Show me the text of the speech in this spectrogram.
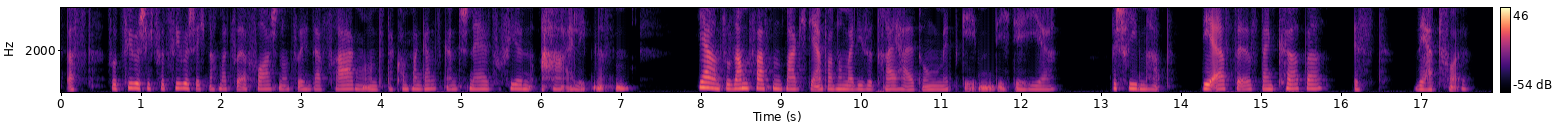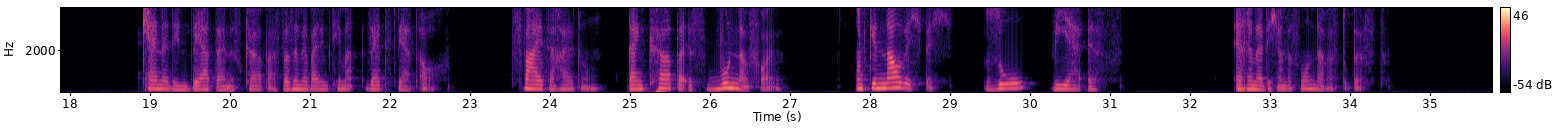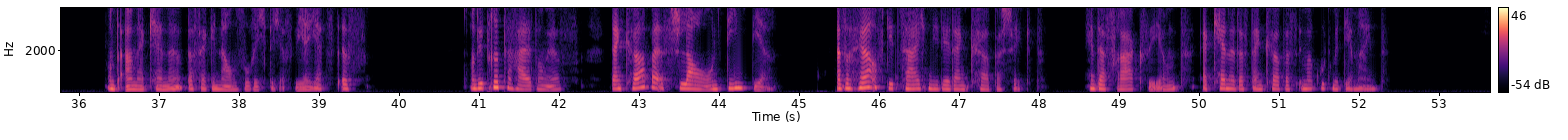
das so Zwiebelschicht für Zwiebelschicht nochmal zu erforschen und zu hinterfragen. Und da kommt man ganz, ganz schnell zu vielen Aha-Erlebnissen. Ja, und zusammenfassend mag ich dir einfach nochmal diese drei Haltungen mitgeben, die ich dir hier beschrieben habe. Die erste ist, dein Körper ist wertvoll. Kenne den Wert deines Körpers. Da sind wir bei dem Thema Selbstwert auch. Zweite Haltung. Dein Körper ist wundervoll und genau richtig, so wie er ist. Erinnere dich an das Wunder, was du bist. Und anerkenne, dass er genauso richtig ist, wie er jetzt ist. Und die dritte Haltung ist, dein Körper ist schlau und dient dir. Also hör auf die Zeichen, die dir dein Körper schickt. Hinterfrag sie und erkenne, dass dein Körper es immer gut mit dir meint.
